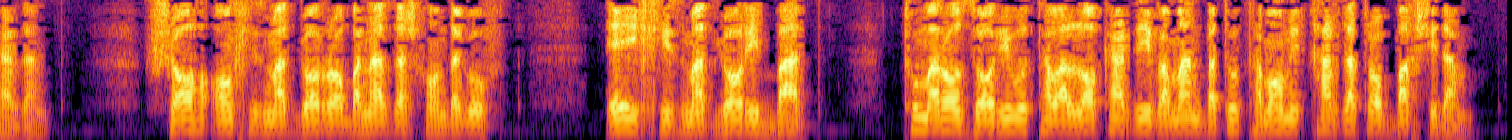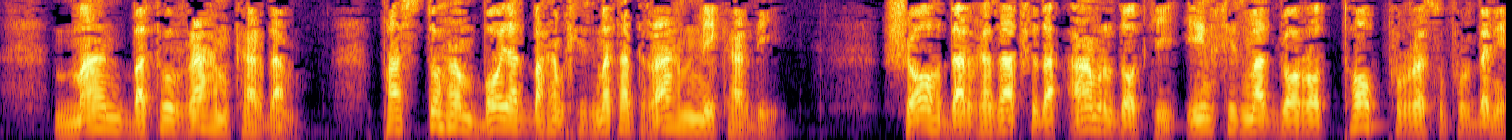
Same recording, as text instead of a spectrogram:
карданд. Шоҳ он хизматгорро ба наздаш хонда гуфт эй хизматгори бад ту маро зориву тавалло кардӣ ва ман ба ту тамоми қарзатро бахшидам. Ман ба ту раҳм кардам. Пас ту ҳам бояд ба ҳамхизматат раҳм мекардӣ шоҳ дар ғазаб шуда амр дод ки ин хизматгорро то пурра супурдани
